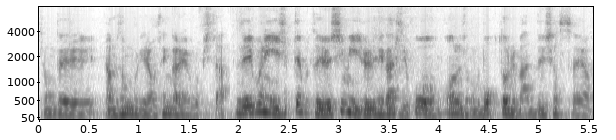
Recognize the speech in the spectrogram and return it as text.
정도의 남성분이라고 생각을 해봅시다. 이제 이분이 20대부터 열심히 일을 해가지고 어느 정도 목돈을 만드셨어요.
